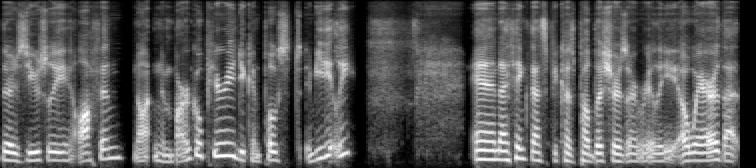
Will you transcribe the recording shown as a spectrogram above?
There's usually often not an embargo period. You can post immediately. And I think that's because publishers are really aware that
